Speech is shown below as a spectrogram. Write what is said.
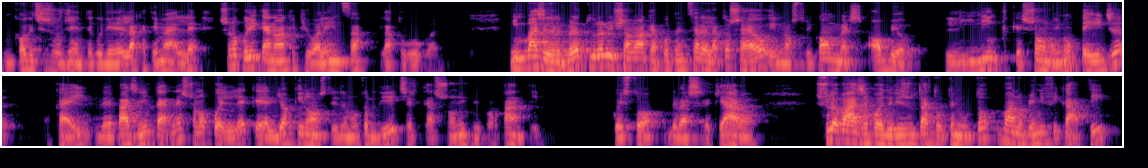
in codice sorgente, quindi nell'HTML, sono quelli che hanno anche più valenza lato Google. In base all'alberatura riusciamo anche a potenziare lato SEO il nostro e-commerce. Ovvio, i link che sono in home page, ok, delle pagine interne, sono quelle che agli occhi nostri del motore di ricerca sono i più importanti. Questo deve essere chiaro. Sulla base poi del risultato ottenuto vanno pianificati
